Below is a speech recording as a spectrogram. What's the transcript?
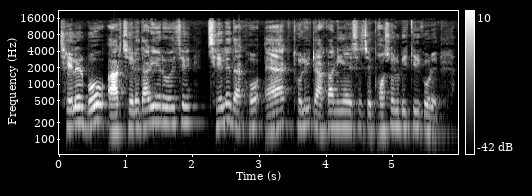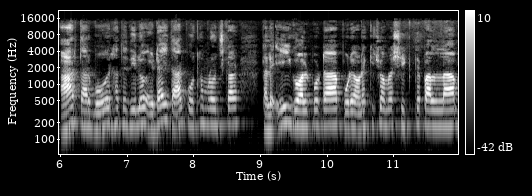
ছেলের বউ আর ছেলে দাঁড়িয়ে রয়েছে। ছেলে দেখো, এক থলি টাকা নিয়ে এসেছে ফসল বিক্রি করে। আর তার বউয়ের হাতে দিল, এটাই তার প্রথম রোজগার। তাহলে এই গল্পটা পড়ে অনেক কিছু আমরা শিখতে পারলাম।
